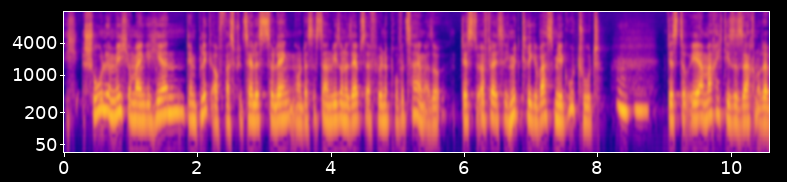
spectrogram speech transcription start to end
ich schule mich und mein Gehirn, den Blick auf was Spezielles zu lenken. Und das ist dann wie so eine selbsterfüllende Prophezeiung. Also desto öfter ich mitkriege, was mir gut tut, desto eher mache ich diese Sachen oder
